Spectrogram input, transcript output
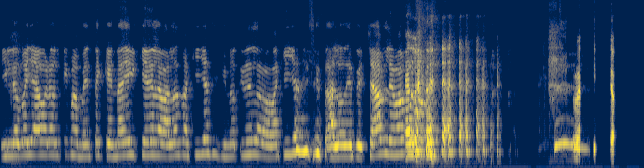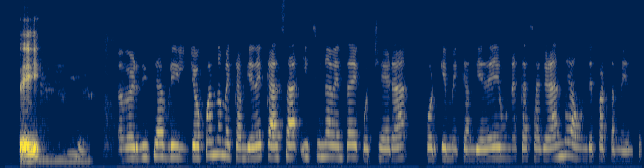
Y luego ya ahora últimamente que nadie quiere lavar las vajillas y si no tienes lavavajillas dices a lo desechable, vamos. sí ver, dice Abril, yo cuando me cambié de casa hice una venta de cochera porque me cambié de una casa grande a un departamento.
